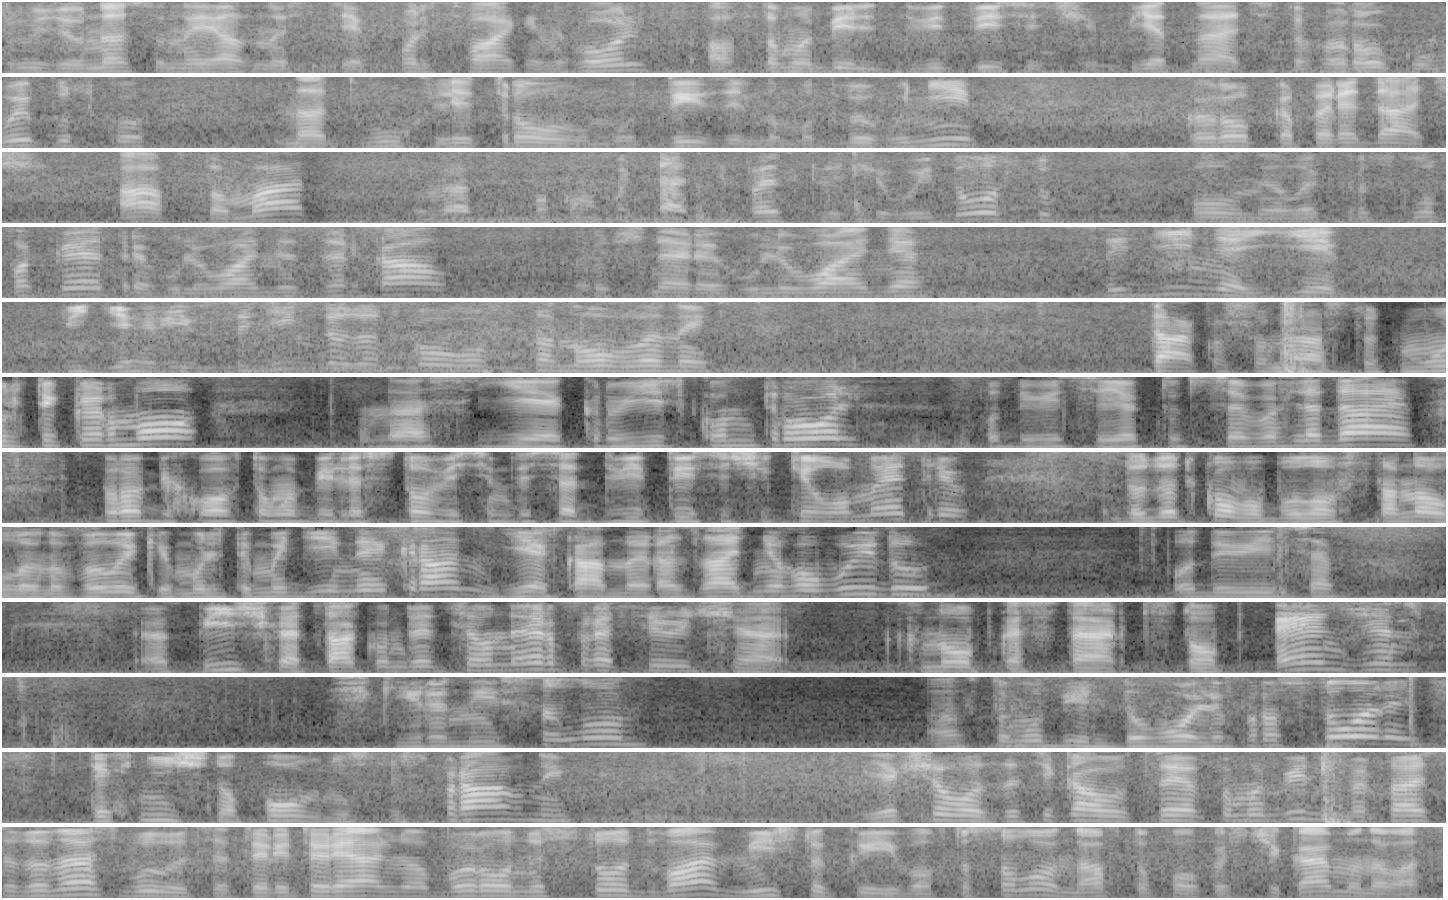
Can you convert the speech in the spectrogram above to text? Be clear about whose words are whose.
Speaker 1: Друзі, у нас у наявності Volkswagen Golf, автомобіль 2015 року випуску на 2-літровому дизельному двигуні. Коробка передач автомат. У нас по комплектації безключовий доступ, повний електросклопакет, регулювання дзеркал, ручне регулювання сидіння, є підігрів сидінь додатково встановлений. Також у нас тут мультикермо, у нас є круїз-контроль. Подивіться, як тут все виглядає. Пробіг у автомобіля 182 тисячі кілометрів. Додатково було встановлено великий мультимедійний екран, є камера заднього виду. Подивіться. Е, Пічка та кондиціонер працююча, кнопка Start Stop Engine, шкіряний салон. Автомобіль доволі просторий, технічно повністю справний. Якщо вас зацікавив цей автомобіль, звертайся до нас, вулиця Територіальної оборони 102, місто Київ, автосалон Автофокус. Чекаємо на вас.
